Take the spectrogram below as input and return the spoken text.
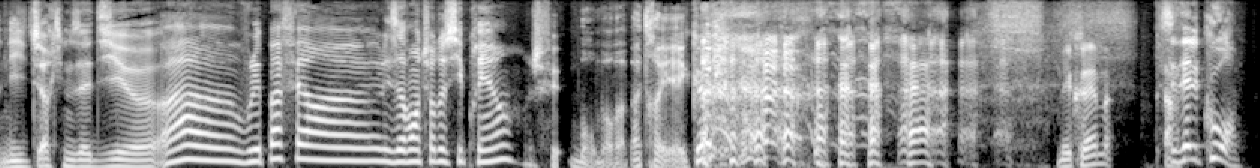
un éditeur qui nous a dit euh, ah vous voulez pas faire euh, les aventures de Cyprien? Je fais bon bah on va pas travailler avec eux. Mais quand même, C'était le cours.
